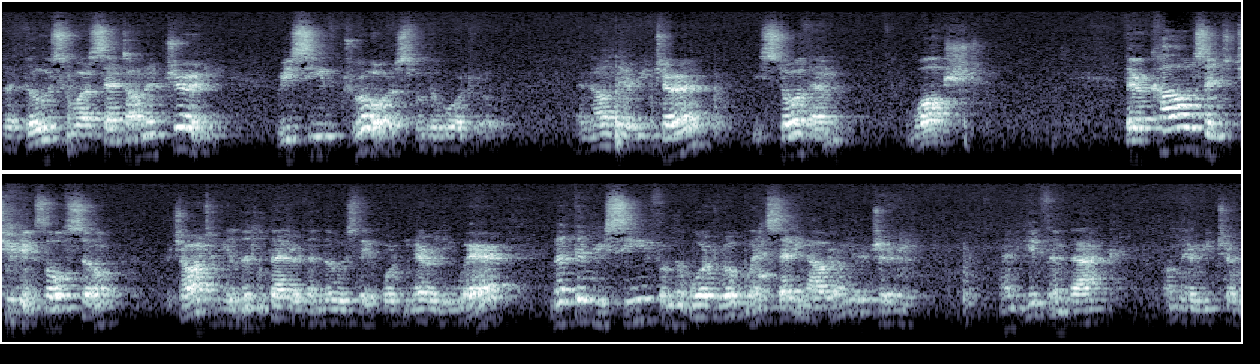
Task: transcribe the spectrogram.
Let those who are sent on a journey receive drawers from the wardrobe, and on their return restore them washed. Their cowls and tunics also, which are to be a little better than those they ordinarily wear, let them receive from the wardrobe when setting out on their journey, and give them back on their return.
